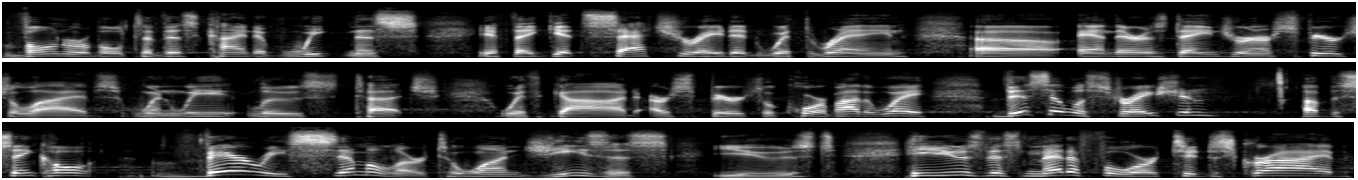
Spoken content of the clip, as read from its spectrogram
vulnerable to this kind of weakness if they get saturated with rain. Uh, and there is danger in our spiritual lives when we lose touch with God, our spiritual core. By the way, this illustration of the sinkhole very similar to one Jesus used. He used this metaphor to describe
